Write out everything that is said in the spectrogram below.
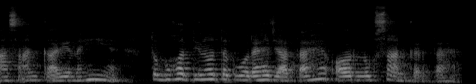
आसान कार्य नहीं है तो बहुत दिनों तक वो रह जाता है और नुकसान करता है।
